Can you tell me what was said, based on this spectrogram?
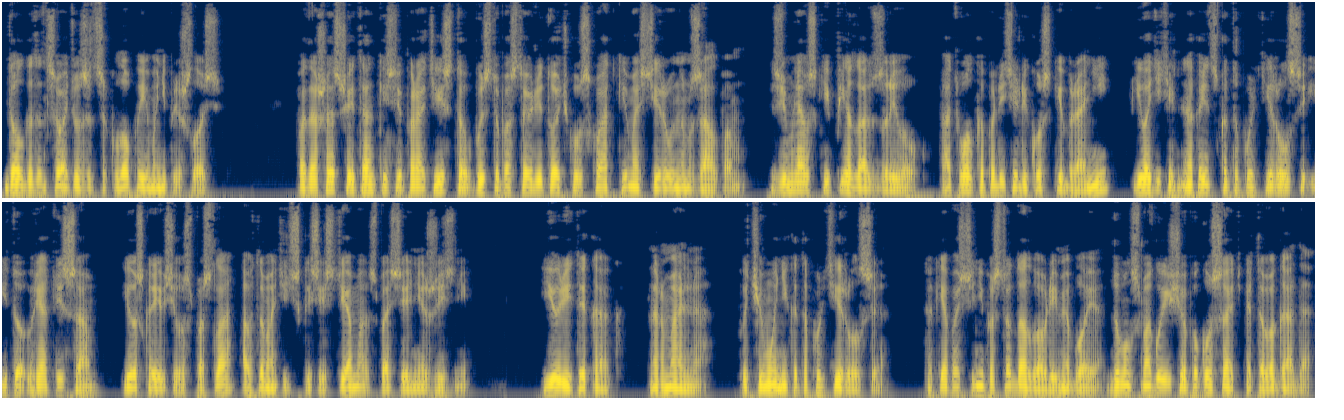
долго танцевать возле циклопа ему не пришлось. Подошедшие танки сепаратистов быстро поставили точку в схватке массированным залпом. Земля вскипела от взрывов, от волка полетели куски брони, и водитель наконец катапультировался, и то вряд ли сам. Его, скорее всего, спасла автоматическая система спасения жизни. «Юрий, ты как?» «Нормально. Почему не катапультировался?» «Так я почти не пострадал во время боя. Думал, смогу еще покусать этого гада.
